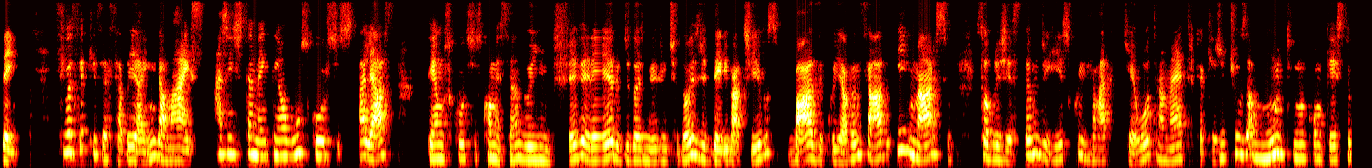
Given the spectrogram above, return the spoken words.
Bem, se você quiser saber ainda mais, a gente também tem alguns cursos. Aliás, temos cursos começando em fevereiro de 2022 de derivativos, básico e avançado, e em março sobre gestão de risco e VAR, que é outra métrica que a gente usa muito no contexto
